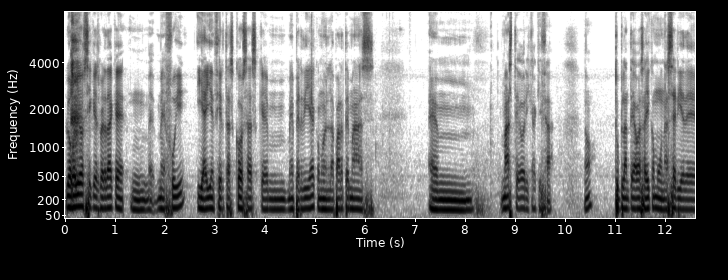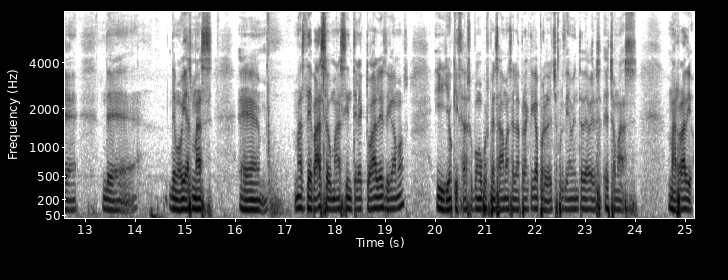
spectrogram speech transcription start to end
Luego yo sí que es verdad que me, fui y hay en ciertas cosas que me perdía, como en la parte más... Em, más teórica quizá, ¿no? Tú planteabas ahí como una serie de, de, movidas más, eh, más de base o más intelectuales, digamos, y yo quizá, supongo, pues pensaba más en la práctica por el hecho precisamente de haber hecho más, más radio.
